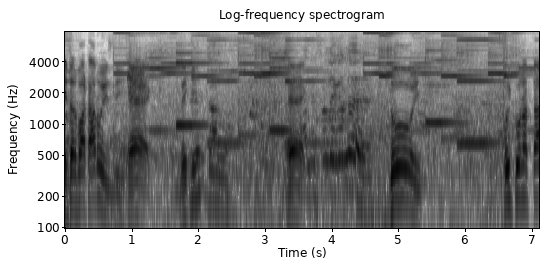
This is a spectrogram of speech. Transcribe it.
এটার বাট আরও ইজি এক দেখি। এক চলে গেলে? দুই ওই কোনারটা।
